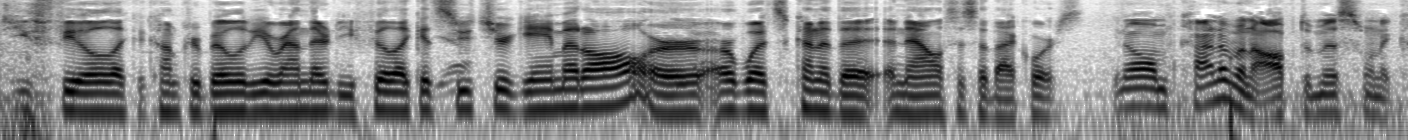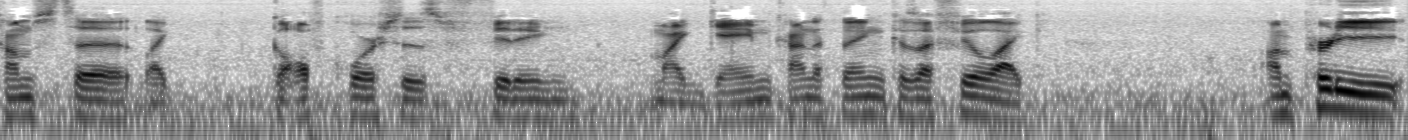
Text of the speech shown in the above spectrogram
Do you feel like a comfortability around there? Do you feel like it yeah. suits your game at all, or or what's kind of the analysis of that course? You know, I'm kind of an optimist when it comes to like golf courses fitting my game kind of thing because I feel like I'm pretty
